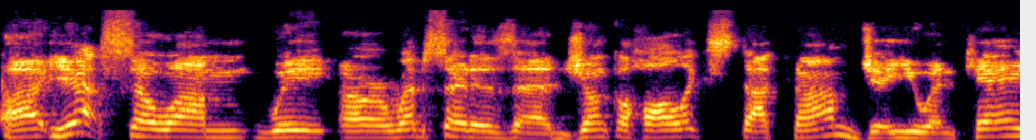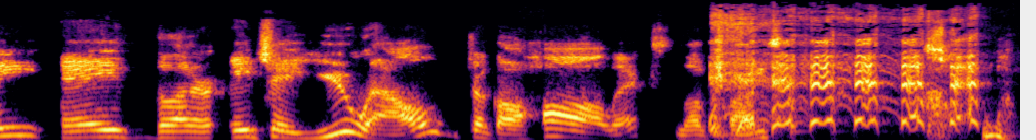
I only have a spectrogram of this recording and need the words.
Uh, yeah, so um, we our website is uh, junkahaulics.com, J U N K A, the letter H A U L, junkahaulics. Love fun.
